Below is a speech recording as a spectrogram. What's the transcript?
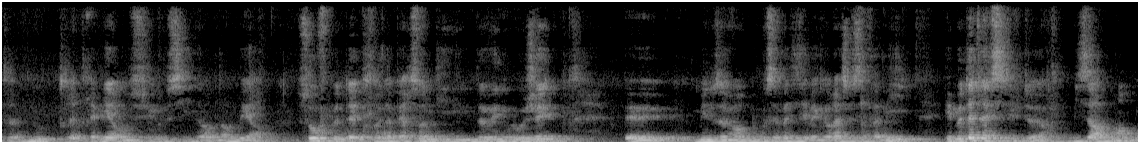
très, nous, très, très bien reçus aussi dans, dans le Béarn sauf peut-être la personne qui devait nous loger, euh, mais nous avons beaucoup sympathisé avec le reste de sa famille, et peut-être l'instituteur, bizarrement,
